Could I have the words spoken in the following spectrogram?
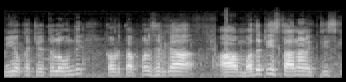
మీ యొక్క చేతిలో ఉంది. కాబట్టి తప్పనిసరిగా ఆ మొదటి స్థానానికి తీసుకు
